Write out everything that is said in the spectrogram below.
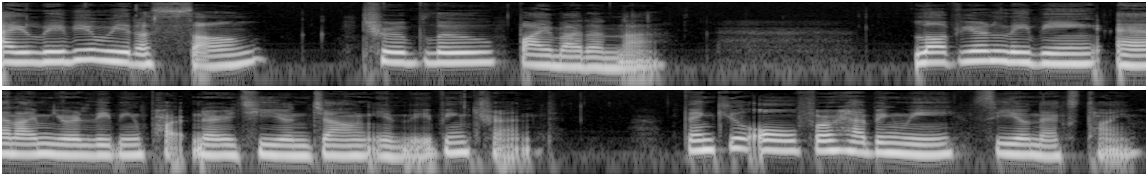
I leave you with a song, True Blue by Madonna. Love your living, and I'm your living partner, Ji Yun in Living Trend. Thank you all for having me. See you next time.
